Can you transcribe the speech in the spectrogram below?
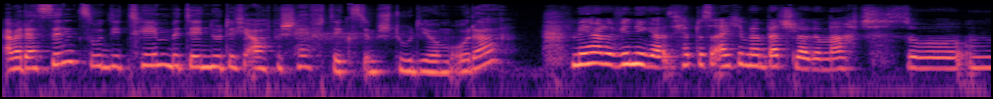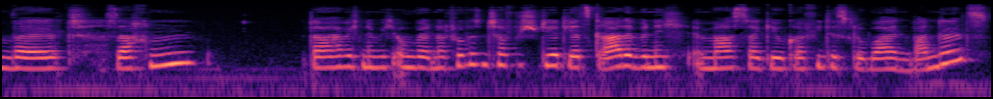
aber das sind so die Themen, mit denen du dich auch beschäftigst im Studium, oder? Mehr oder weniger. Also ich habe das eigentlich in meinem Bachelor gemacht, so Umweltsachen. Da habe ich nämlich Umwelt-Naturwissenschaften studiert. Jetzt gerade bin ich im Master Geografie des globalen Wandels.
